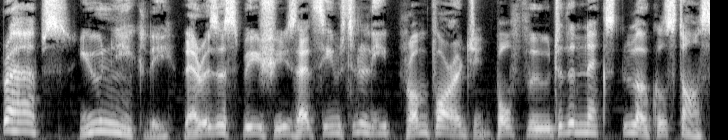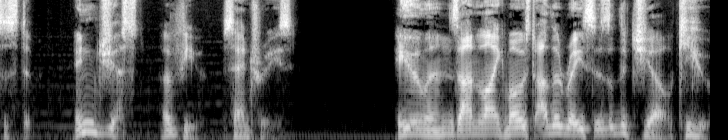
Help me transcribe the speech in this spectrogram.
perhaps uniquely, there is a species that seems to leap from foraging for food to the next local star system in just a few centuries. Humans, unlike most other races of the GLQ,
